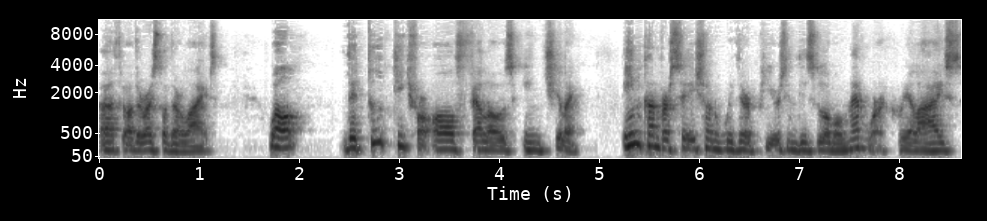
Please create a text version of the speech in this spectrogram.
uh, throughout the rest of their lives? Well, the two Teach for All fellows in Chile, in conversation with their peers in this global network, realized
